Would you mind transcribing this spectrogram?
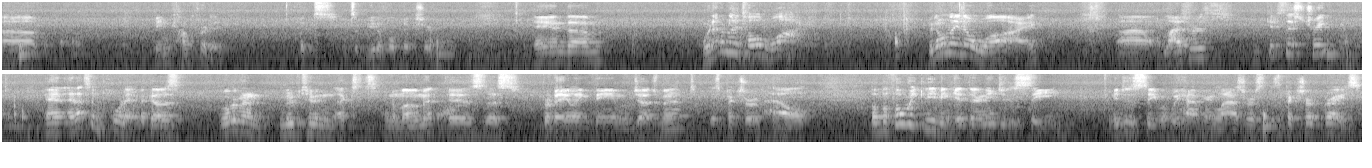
Um, being comforted. It's, it's a beautiful picture. And um, we're not really told why. We don't really know why uh, Lazarus gets this treatment. And, and that's important because what we're going to move to next in a moment is this prevailing theme of judgment, this picture of hell. But before we can even get there, I need you to see. I need you to see what we have here in Lazarus is a picture of grace.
